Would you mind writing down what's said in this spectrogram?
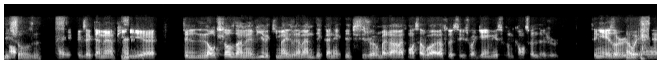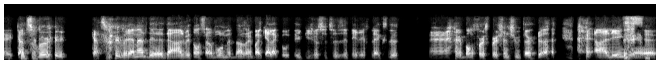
des choses. exactement. Puis l'autre chose dans ma vie qui m'aide vraiment à me déconnecter. Puis si je veux vraiment mettre mon cerveau à c'est que je vais gamer sur une console de jeu. C'est niaiseux. Ah quand tu veux, quand tu veux vraiment d'enlever ton cerveau, le mettre dans un bocal à côté, puis juste utiliser tes réflexes, là, un bon first-person shooter en ligne euh,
